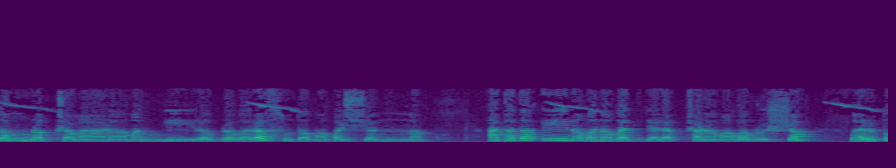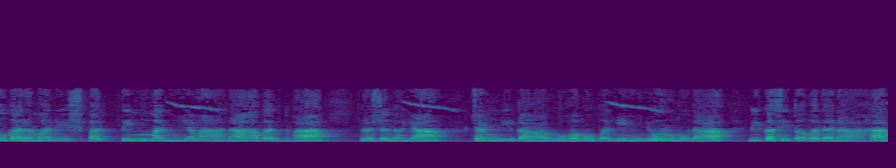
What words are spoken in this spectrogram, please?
संरक्षमाणमङ्गीरप्रवरः सुतमपश्यन् अथ त एनमनवद्यलक्षणमवमृश्य भर्तुकर्म निष्पत्तिम् मन्यमाना बद्ध्वा रशनया चण्डिका गृहमुपनिन्युर्मुदा विकसितवदनाः।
